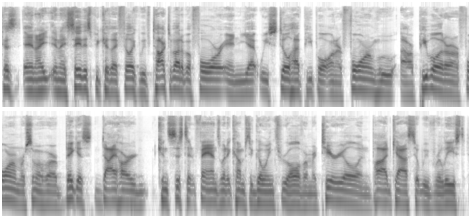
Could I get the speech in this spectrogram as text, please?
because and I and I say this because I feel like we've talked about it before, and yet we still have people on our forum who are people that are on our forum are some of our biggest diehard consistent fans when it comes to going through all of our material and podcasts that we've released.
